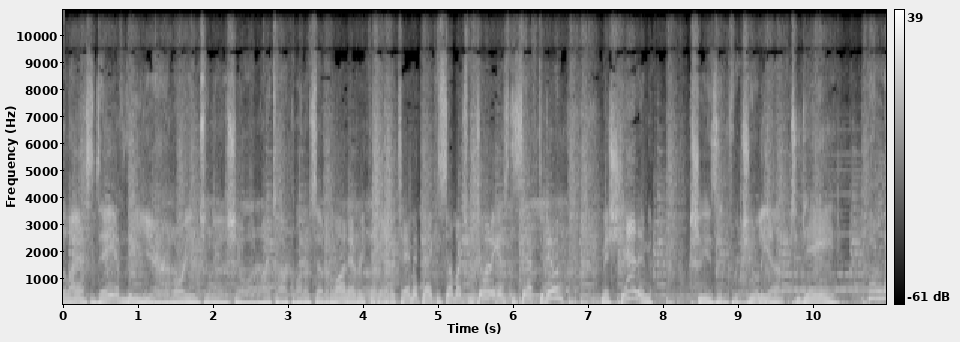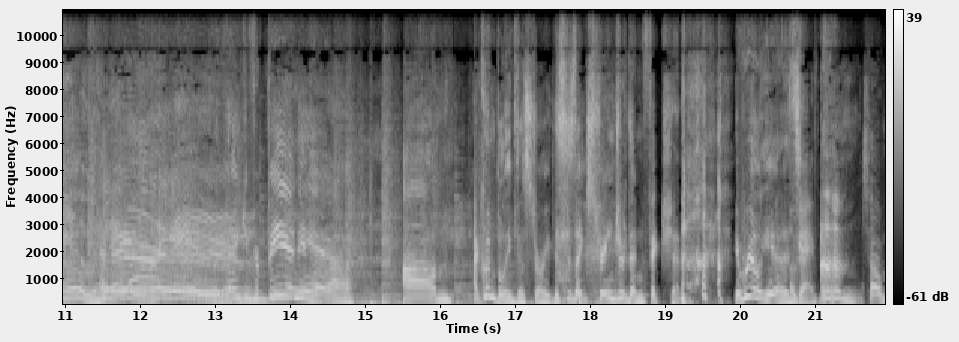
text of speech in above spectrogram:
The last day of the year. Lori and Julia show on My Talk 1071, Everything Entertainment. Thank you so much for joining us this afternoon. Miss Shannon, she is in for Julia today. Hello, hello, Thank you for being here. Um, I couldn't believe this story. This is like stranger than fiction. it really is. Okay. so,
